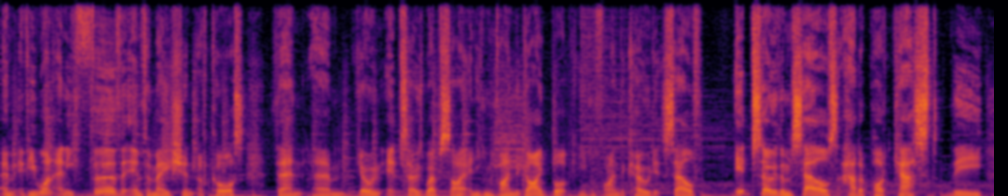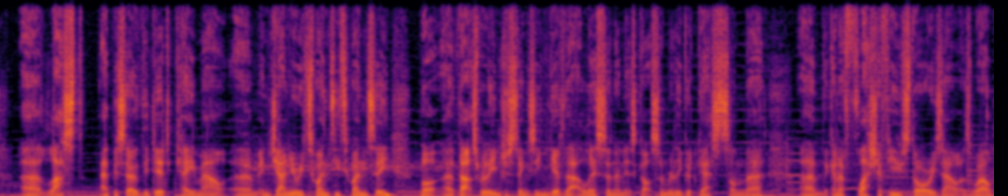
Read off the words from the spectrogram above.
Um, if you want any further information, of course, then um, go on Ipso's website and you can find the guidebook, you can find the code itself. Ipso themselves had a podcast. The uh, last episode they did came out um, in January 2020, but uh, that's really interesting. So you can give that a listen, and it's got some really good guests on there um, that kind of flesh a few stories out as well.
